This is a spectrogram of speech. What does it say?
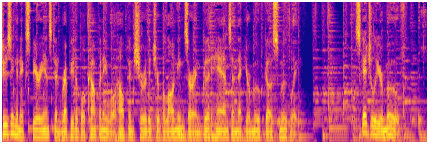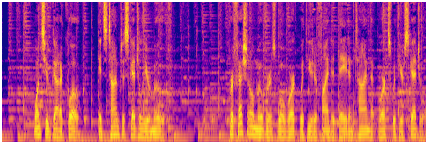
Choosing an experienced and reputable company will help ensure that your belongings are in good hands and that your move goes smoothly. Schedule your move. Once you've got a quote, it's time to schedule your move. Professional movers will work with you to find a date and time that works with your schedule.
